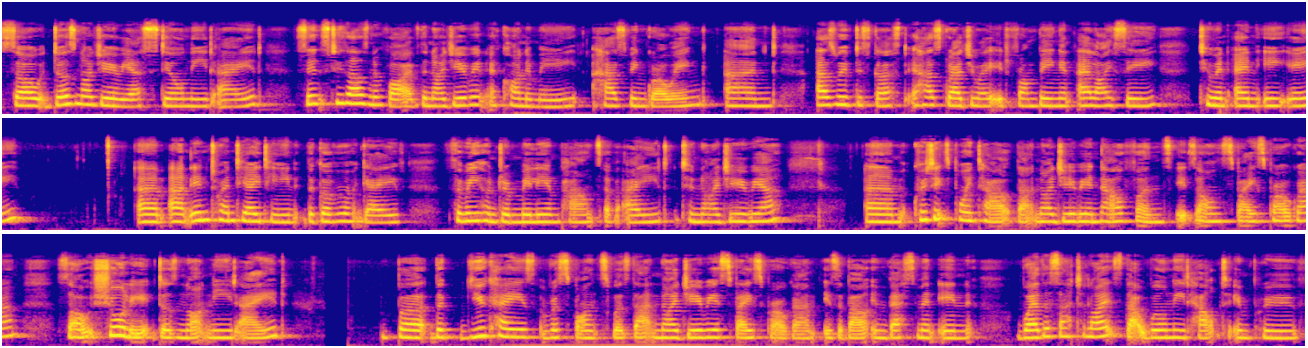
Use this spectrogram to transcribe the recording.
So, does Nigeria still need aid? Since 2005, the Nigerian economy has been growing, and as we've discussed, it has graduated from being an LIC to an NEE. Um, and in 2018, the government gave £300 million of aid to Nigeria. Um, critics point out that Nigeria now funds its own space program, so surely it does not need aid. But the UK's response was that Nigeria's space program is about investment in weather satellites that will need help to improve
